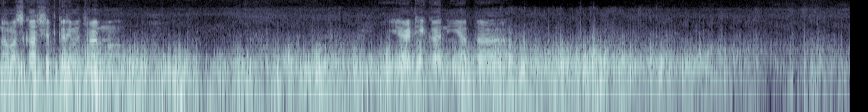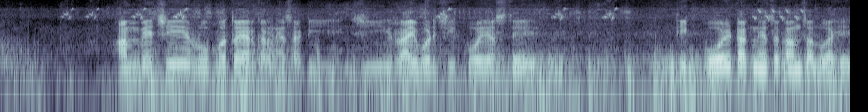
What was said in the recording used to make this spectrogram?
नमस्कार शेतकरी मित्रांनो. या ठिकाणी आता आंब्याचे रोपं तयार करण्यासाठी जी रायवडची कोय असते ती कोय टाकण्याचं काम चालू आहे.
